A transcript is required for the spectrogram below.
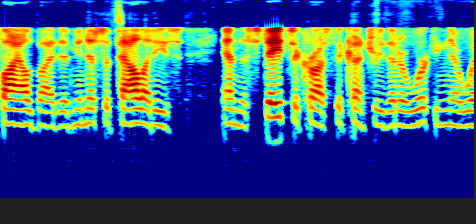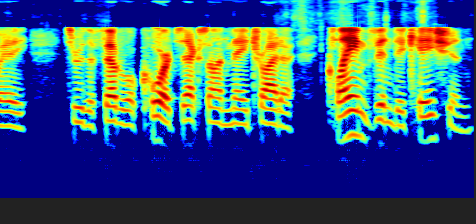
filed by the municipalities and the states across the country that are working their way through the federal courts, Exxon may try to claim vindication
